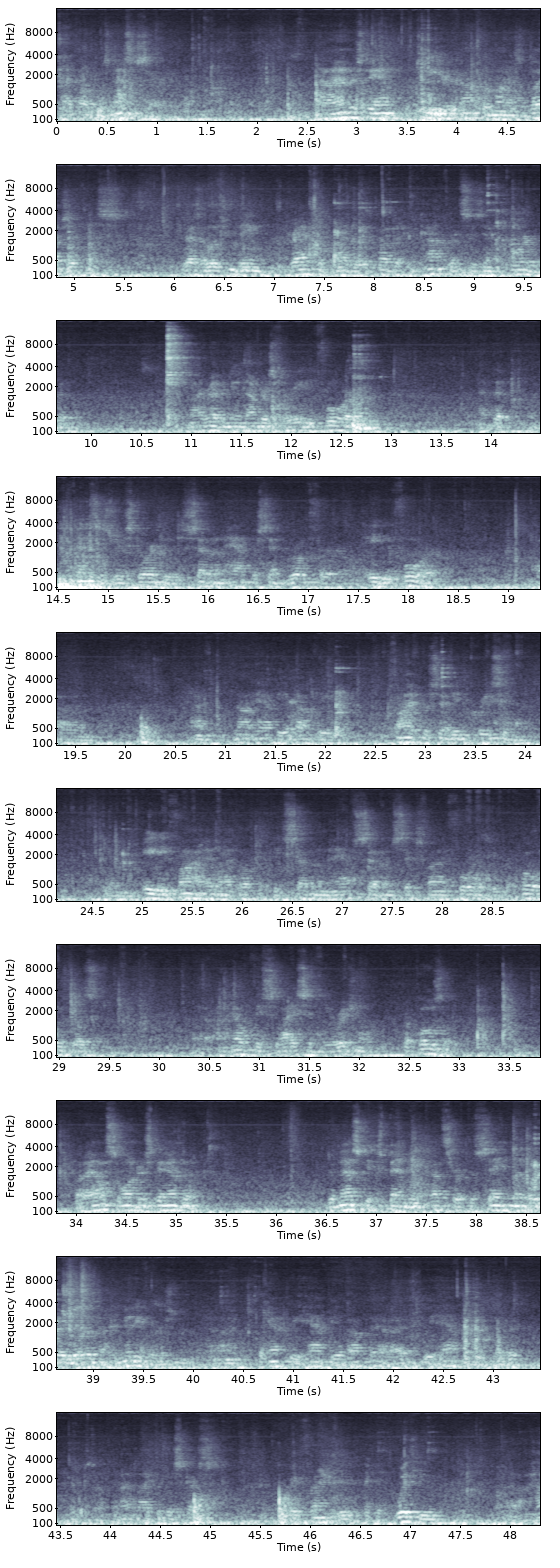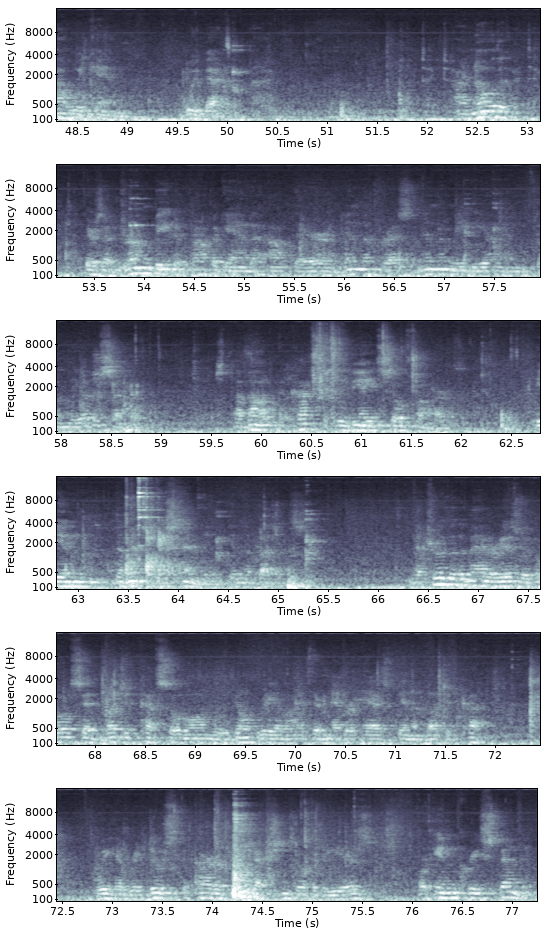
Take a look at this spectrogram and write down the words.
that I thought was necessary. Now, I understand the two-year compromise budget, this resolution being drafted by the Republican conference is in accord with my revenue numbers for eighty-four, and that defense is restored to seven and a half percent growth for eighty-four. Uh, I'm not happy about the five percent increase in, in eighty-five. I thought that the seven and a half, seven, six, five, four that we proposed was uh, a healthy slice in the original proposal. But I also understand that domestic spending cuts are at the same level they were in the committee version, and I can't be happy about that. I think we have to do it, and I'd like to discuss very frankly with you uh, how we can do better. I know that there's a drumbeat of propaganda out there and in the press and in the media and from the other side about the cuts that we've made so far in domestic spending, in the budgets. And the truth of the matter is, we've all said budget cuts so long that we don't realize there never has been a budget cut. We have reduced the Carter projections over the years for increased spending.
